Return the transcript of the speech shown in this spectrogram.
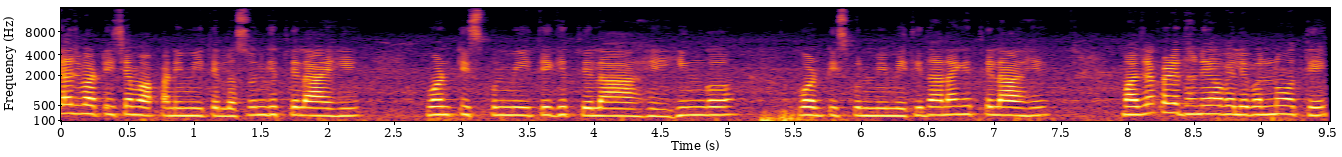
त्याच वाटीच्या मापाने मी इथे लसूण घेतलेला आहे. वन टीस्पून मी इथे घेतलेला आहे हिंग. वन टीस्पून मी मेथीदाणा घेतलेला आहे. माझ्याकडे धणे अवेलेबल नव्हते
